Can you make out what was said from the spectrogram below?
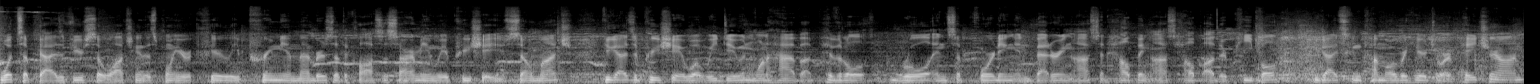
What's up guys? If you're still watching at this point, you're clearly premium members of the Colossus Army and we appreciate you so much. If you guys appreciate what we do and want to have a pivotal role in supporting and bettering us and helping us help other people, you guys can come over here to our Patreon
